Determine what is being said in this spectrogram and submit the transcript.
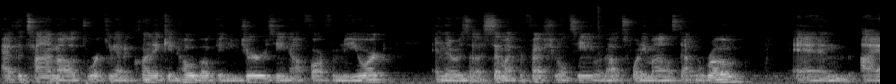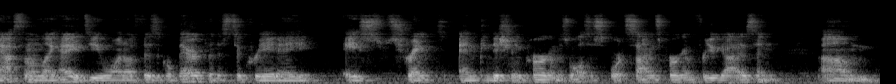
at the time I was working at a clinic in Hoboken, New Jersey, not far from New York, and there was a semi-professional team about 20 miles down the road. And I asked them, I'm like, hey, do you want a physical therapist to create a a strength and conditioning program as well as a sports science program for you guys? And um,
